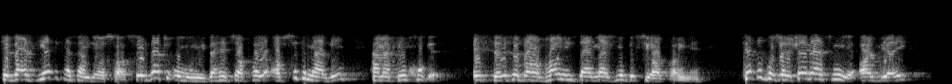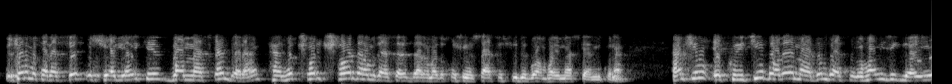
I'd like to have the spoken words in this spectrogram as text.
که وضعیت پسندازها ثروت عمومی و حسابهای آفست مردم همکنون خوبه. استرس وام ها نیز در مجموع بسیار پایینه. طبق گزارش های رسمی آر به طور متوسط استرالیایی که وام مسکن دارن تنها 4 4 درصد درآمد خودشون رو صرف سود وام های مسکن می‌کنن. همچنین اکویتی بالای مردم در خونه ها نیز یک لایه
